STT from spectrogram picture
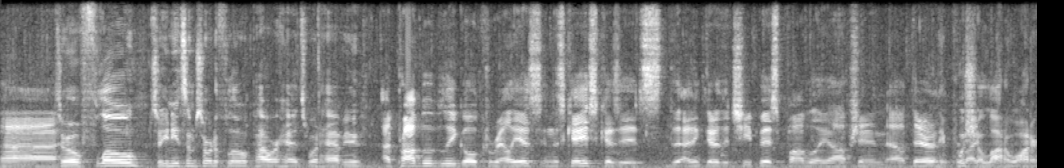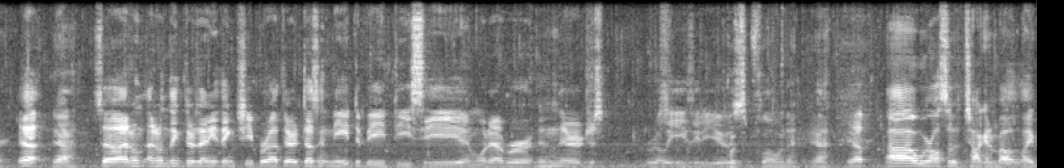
uh, so flow. So you need some sort of flow, power heads, what have you. I'd probably go Koralias in this case because it's the, I think they're the cheapest probably option out there. They push Provide- a lot of water. Yeah. Yeah. So I don't I don't think there's anything cheaper out there. It doesn't need to be DC and whatever, Mm-hmm. and they're just really easy to use. Put some flow in it. Yeah. Yep. Uh, we're also talking about like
